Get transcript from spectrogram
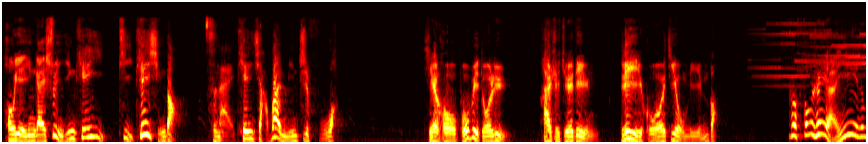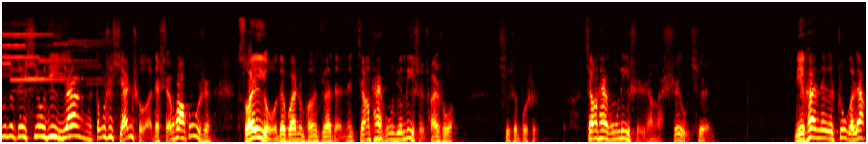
侯爷应该顺应天意，替天行道，此乃天下万民之福啊！先后不必多虑，还是决定立国救民吧。说《封神演义》那不就跟《西游记》一样吗？都是闲扯的神话故事，所以有的观众朋友觉得那姜太公就历史传说，其实不是。姜太公历史上啊，实有其人。你看那个诸葛亮，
